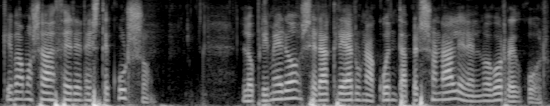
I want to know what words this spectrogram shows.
¿Qué vamos a hacer en este curso? Lo primero será crear una cuenta personal en el nuevo RedWord.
